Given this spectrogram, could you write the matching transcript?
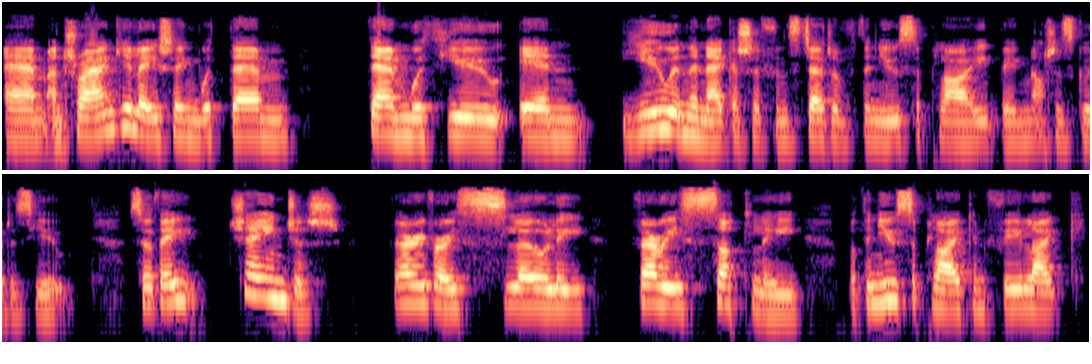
um, and triangulating with them, them with you in you in the negative instead of the new supply being not as good as you. So they change it very, very slowly, very subtly, but the new supply can feel like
